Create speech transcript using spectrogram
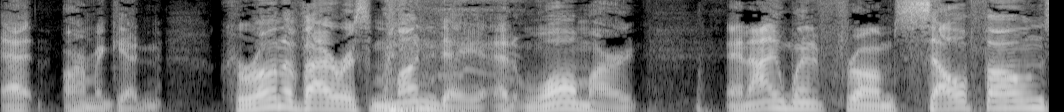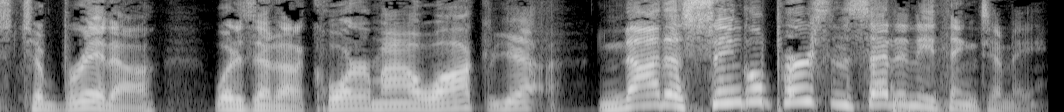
at Armageddon. Coronavirus Monday at Walmart, and I went from cell phones to Brita. What is that? A quarter mile walk? Yeah. Not a single person said anything to me.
